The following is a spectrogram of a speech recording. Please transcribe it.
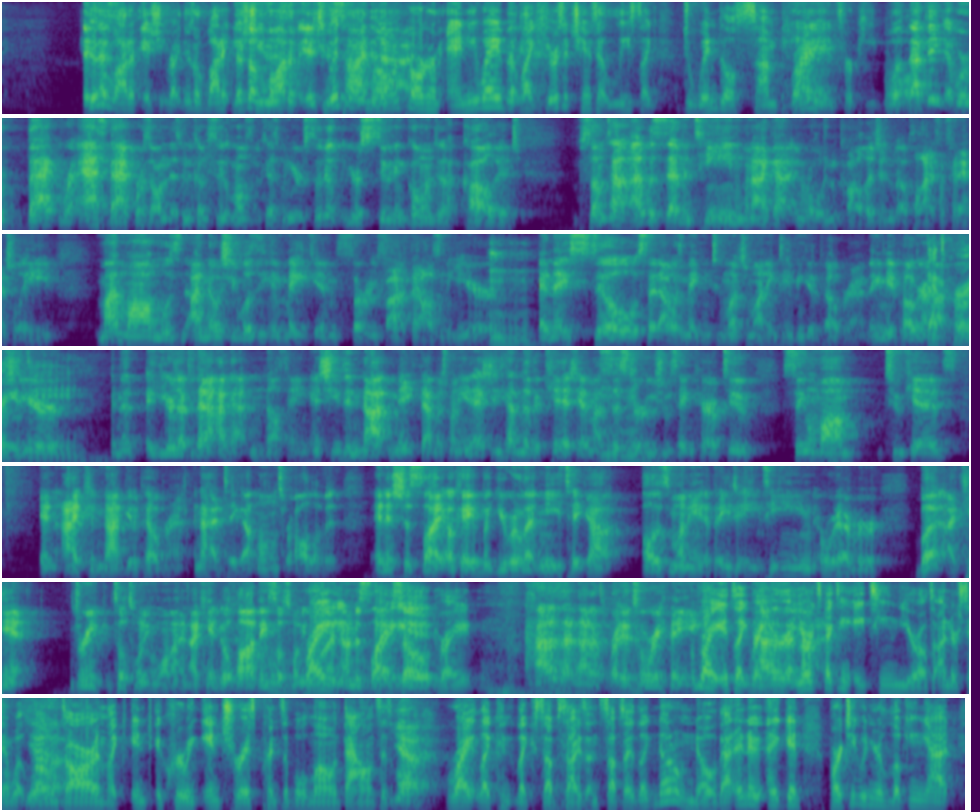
there's a lot of issues, right? There's a lot of There's a issues lot of issues with the loan that. program anyway. But, But- like, here's a chance to at least like dwindle some payments for people. Well, I think that we're back. We're ass backwards on this when it comes to student loans because when you're a student, you're a student going to college. Sometime I was 17 when I got enrolled in college and applied for financial aid. My mom was. I know she wasn't even making thirty five thousand a year, Mm-hmm. and they still said I was making too much money to even get a Pell Grant. They gave me a Pell Grant That's my first crazy. year. And the years after that, I got nothing. And she did not make that much money. And actually, she had another kid. She had Mm-hmm. my sister who she was taking care of too. Single mom, two kids, and I could not get a Pell Grant. And I had to take out loans for all of it. And it's just like, okay, but you're going to let me take out all this money at the age of 18 or whatever, but I can't drink until 21. I can't do a lot of things until 21. right? And I'm just like, right, so right, how is that not a predatory thing? right. It's like right. You're, you're expecting 18 year old to understand what Yeah. loans are and like in, accruing interest, principal, loan balances. Yeah. right. Like con- like subsidized, unsubsidized. Like no, don't know that. And uh, again, particularly when you're looking at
